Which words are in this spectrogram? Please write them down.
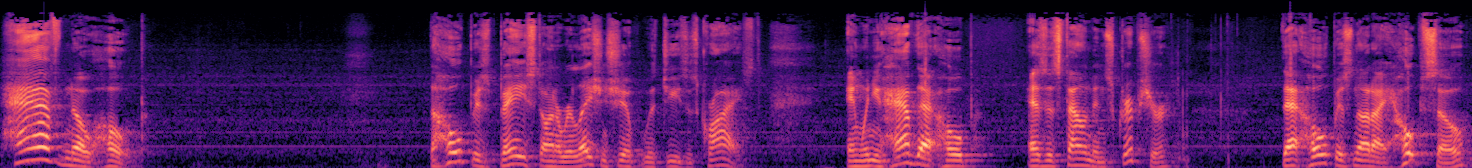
have no hope. The hope is based on a relationship with Jesus Christ. And when you have that hope, as is found in Scripture, that hope is not I hope so,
